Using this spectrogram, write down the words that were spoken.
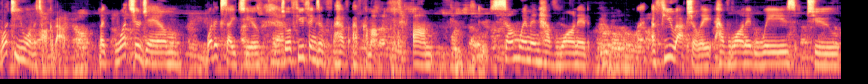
"What do you want to talk about? Like, what's your jam? What excites you?" Yeah. So, a few things have have, have come up. Um, some women have wanted, a few actually, have wanted ways to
